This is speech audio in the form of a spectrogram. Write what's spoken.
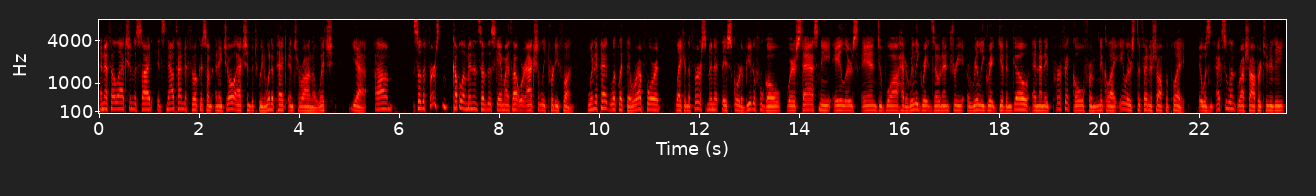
NFL action aside, it's now time to focus on NHL action between Winnipeg and Toronto, which, yeah, um, so the first couple of minutes of this game I thought were actually pretty fun. Winnipeg looked like they were up for it. Like in the first minute, they scored a beautiful goal where Stastny, Ehlers, and Dubois had a really great zone entry, a really great give and go, and then a perfect goal from Nikolai Ehlers to finish off the play. It was an excellent rush opportunity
